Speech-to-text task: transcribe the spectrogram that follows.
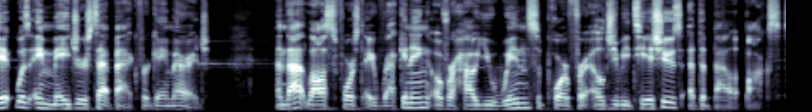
It was a major setback for gay marriage. And that loss forced a reckoning over how you win support for LGBT issues at the ballot box.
